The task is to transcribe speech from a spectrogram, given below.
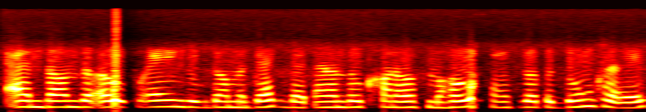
En dan de overheen doe ik dan mijn dekbed en dan doe ik gewoon over mijn hoofd heen zodat het donker is.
